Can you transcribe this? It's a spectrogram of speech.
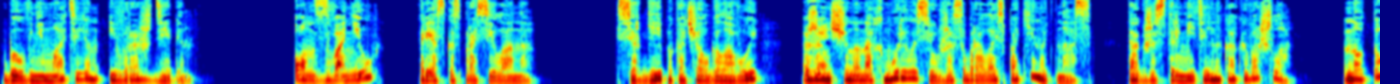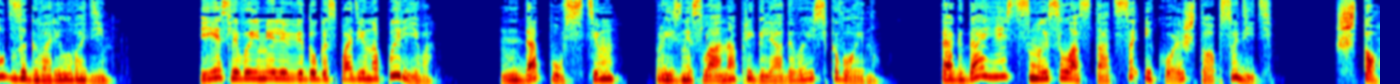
был внимателен и враждебен. «Он звонил?» — резко спросила она. Сергей покачал головой, женщина нахмурилась и уже собралась покинуть нас, так же стремительно, как и вошла. Но тут заговорил Вадим. «Если вы имели в виду господина Пырьева...» «Допустим», — произнесла она, приглядываясь к воину. «Тогда есть смысл остаться и кое-что обсудить». «Что?»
